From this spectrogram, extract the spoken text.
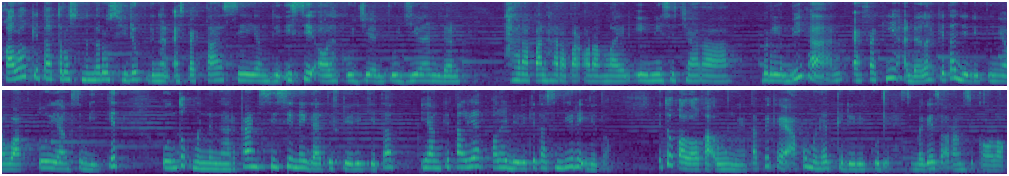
Kalau kita terus menerus hidup dengan ekspektasi yang diisi oleh pujian-pujian dan harapan-harapan orang lain ini secara berlebihan, efeknya adalah kita jadi punya waktu yang sedikit untuk mendengarkan sisi negatif diri kita yang kita lihat oleh diri kita sendiri gitu. Itu kalau Kak ya, tapi kayak aku melihat ke diriku deh sebagai seorang psikolog.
